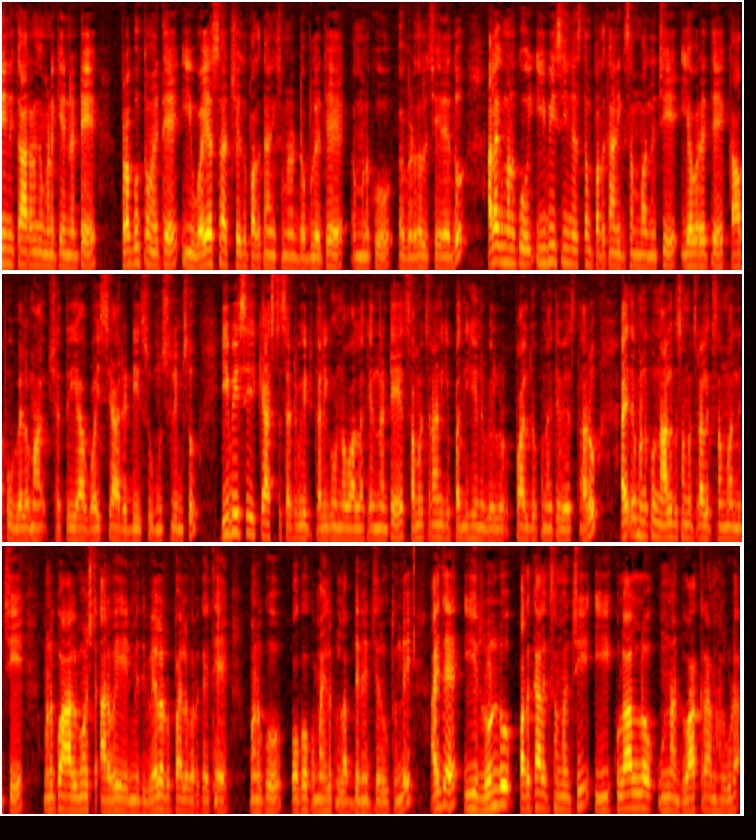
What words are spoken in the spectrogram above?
దీని కారణంగా మనకి ఏంటంటే ప్రభుత్వం అయితే ఈ వైఎస్ఆర్ చేతు పథకానికి సంబంధించిన డబ్బులు అయితే మనకు విడుదల చేయలేదు. అలాగే మనకు ఈబీసీ నేస్తం పథకానికి సంబంధించి ఎవరైతే Kapu Velama Kshatriya Vaishya Reddys Muslims EBC caste certificate కలిగి ఉన్న వాళ్ళకి ఏంటంటే సంవత్సరానికి పదిహేను వేల రూపాయల చొప్పున అయితే వేస్తారు. అయితే మనకు నాలుగు సంవత్సరాలకు సంబంధించి మనకు ఆల్మోస్ట్ అరవై ఎనిమిది వేల రూపాయల వరకు అయితే మనకు ఒక్కొక్క మహిళకు లబ్ధి అనేది జరుగుతుంది. అయితే ఈ రెండు పథకాలకు సంబంధించి ఈ కులాల్లో ఉన్న డ్వాక్రా మహిళలు కూడా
